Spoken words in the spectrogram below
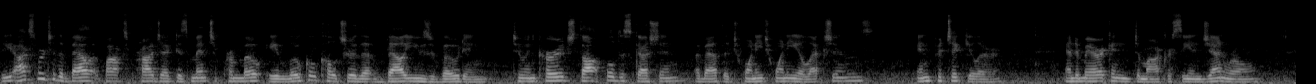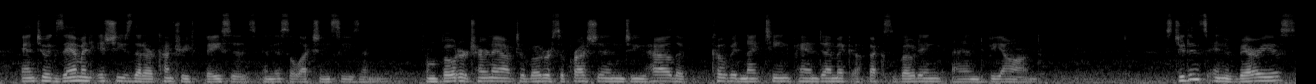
The Oxford to the Ballot Box project is meant to promote a local culture that values voting, to encourage thoughtful discussion about the 2020 elections in particular, and American democracy in general, and to examine issues that our country faces in this election season, from voter turnout to voter suppression to how the COVID 19 pandemic affects voting and beyond. Students in various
